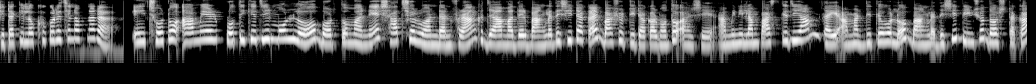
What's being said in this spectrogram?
সেটা কি লক্ষ্য করেছেন আপনারা? এই ছোট আমের প্রতি কেজির মূল্য বর্তমানে সাতশো রুয়ান্ডান ফ্রাঙ্ক, যা আমাদের বাংলাদেশি টাকায় বাষট্টি টাকার মতো আসে। আমি নিলাম পাঁচ কেজি আম, তাই আমার দিতে হলো বাংলাদেশি তিনশো দশ টাকা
